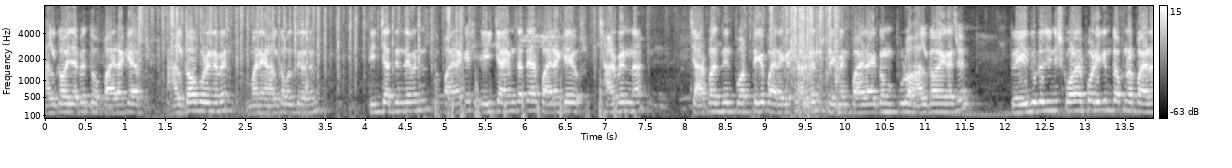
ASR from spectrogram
হালকা হয়ে যাবে, তো পায়রাকে আর হালকাও করে নেবেন মানে হালকা বলতে গেলেন তিন চার দিন দেবেন, তো পায়রাকে এই টাইমটাতে আর পায়রাকে ছাড়বেন না। চার পাঁচ দিন পর থেকে পায়রাকে ছাড়বেন, দেখবেন পায়রা একদম পুরো হালকা হয়ে গেছে। তো এই দুটো জিনিস করার পরে কিন্তু আপনার পায়রা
